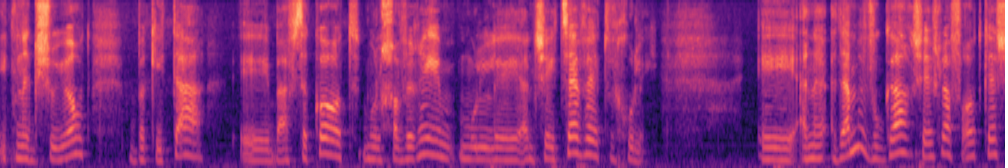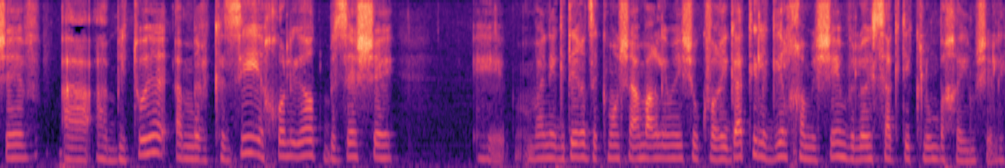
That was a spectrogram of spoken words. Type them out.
התנגשויות בכיתה, בהפסקות, מול חברים, מול אנשי צוות וכולי. אדם מבוגר שיש לו הפרעות קשב, הביטוי המרכזי יכול להיות בזה ש... ואני אגדיר את זה כמו שאמר לי מישהו, כבר הגעתי לגיל 50 ולא השגתי כלום בחיים שלי.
